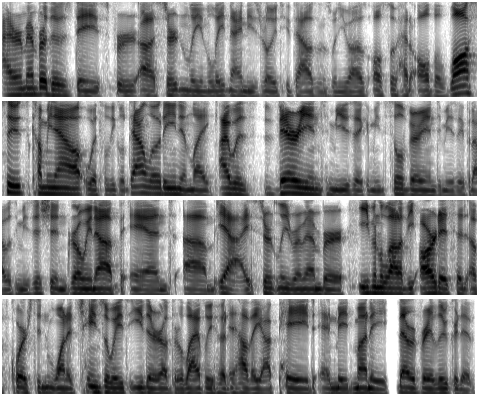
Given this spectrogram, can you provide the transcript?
I remember those days for uh, certainly in the late 90s, early 2000s when you also had all the lawsuits coming out with illegal downloading. And like, I was very into music. I mean, still very into music, but I was a musician growing up. And um, yeah, I certainly remember even a lot of the artists that, of course, didn't want to change the ways either of their livelihood and how they got paid and made money that were very lucrative.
